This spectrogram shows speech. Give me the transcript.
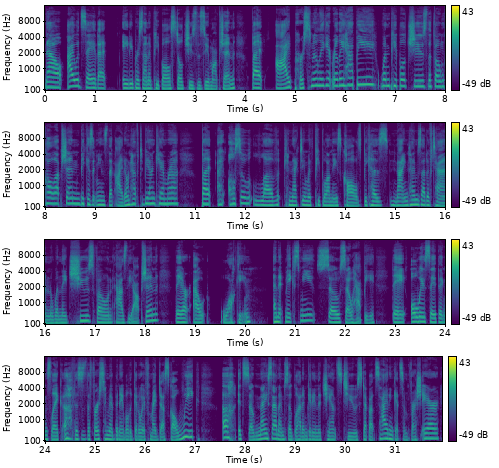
Now, I would say that 80% of people still choose the Zoom option, but I personally get really happy when people choose the phone call option because it means that I don't have to be on camera. But I also love connecting with people on these calls because nine times out of 10, when they choose phone as the option, they are out walking. And it makes me so, so happy. They always say things like, oh, this is the first time I've been able to get away from my desk all week oh, it's so nice out. I'm so glad I'm getting the chance to step outside and get some fresh air.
